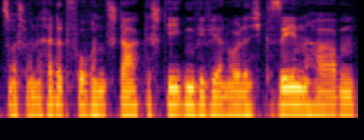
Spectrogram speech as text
zum Beispiel in Reddit-Foren, stark gestiegen, wie wir neulich gesehen haben.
